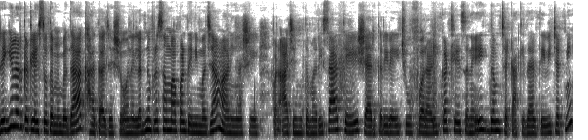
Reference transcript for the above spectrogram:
રેગ્યુલર કટલેસ તો તમે બધા ખાતા જ હશો અને લગ્ન પ્રસંગમાં પણ તેની મજા માણી હશે. પણ આજે હું તમારી સાથે શેર કરી રહી છું ફરાળી કટલેસ અને એકદમ ચટાકેદાર તેવી ચટણી.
